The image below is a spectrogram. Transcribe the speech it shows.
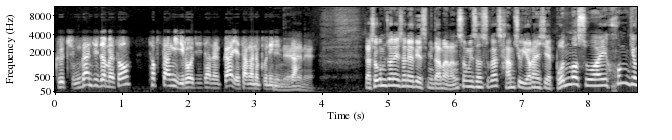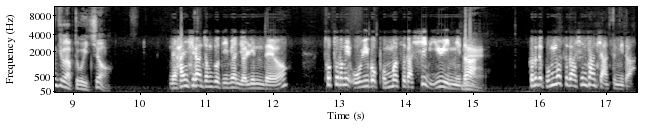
그 중간 지점에서 협상이 이루어지지 않을까 예상하는 분위기입니다. 네네. 자, 조금 전에 전해드렸습니다만 손흥민 선수가 잠시 후 11시에 본머스와의 홈 경기를 앞두고 있죠. 네, 1시간 정도 뒤면 열리는데요. 토트넘이 5위고 본머스가 12위입니다. 네. 그런데 본머스가 심상치 않습니다.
